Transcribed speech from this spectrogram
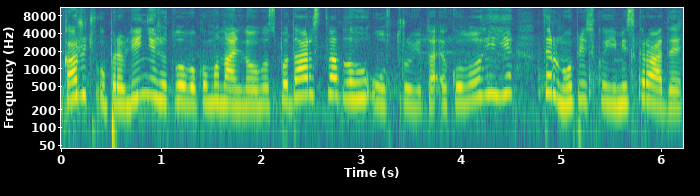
кажуть в управлінні житлово-комунального господарства, благоустрою та екології Тернопільської міськради.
